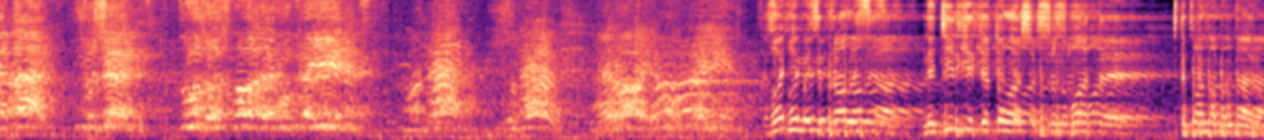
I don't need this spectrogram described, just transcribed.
Пам'ятай, чужинець, тут господар українець, герой України. Сьогодні ми зібралися не тільки для того, щоб шанувати Степана Бандеру,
